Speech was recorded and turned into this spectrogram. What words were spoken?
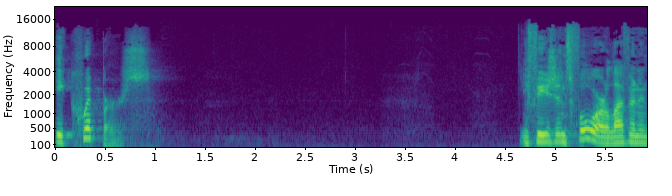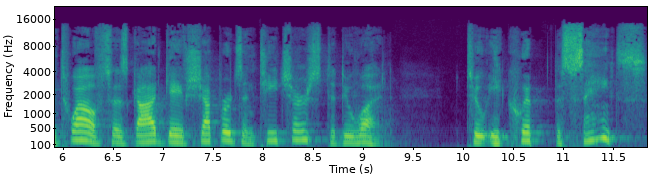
equippers. Ephesians 4 11 and 12 says, God gave shepherds and teachers to do what? To equip the saints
